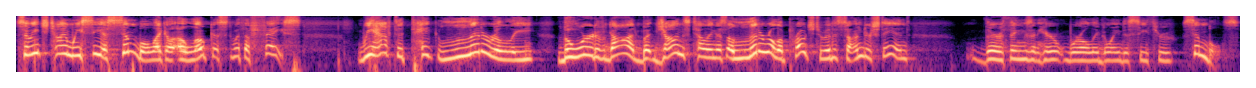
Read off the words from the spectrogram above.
So each time we see a symbol like a, a locust with a face, we have to take literally the Word of God. But John's telling us a literal approach to it is to understand there are things in here we're only going to see through symbols.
